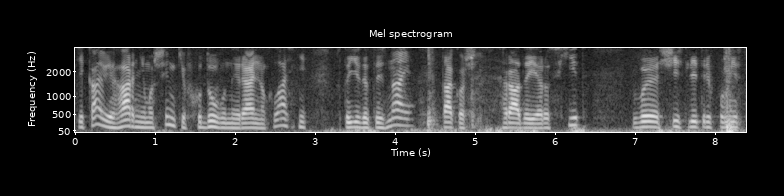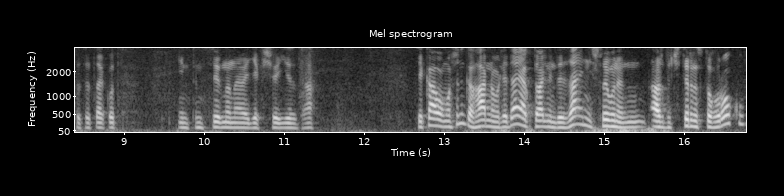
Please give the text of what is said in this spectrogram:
Цікаві, гарні машинки, в ходу вони реально класні. Хто їздив, той знає. Також радує розхід в 6 літрів по місту. Це так от інтенсивно, навіть якщо їзда. Цікава машинка, гарно виглядає, актуальний дизайн. Йшли вони аж до 2014 року.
